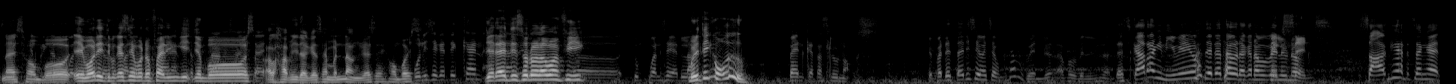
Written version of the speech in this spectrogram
Nice kita homeboy. Eh Mori terima kasih for the dapat fighting gate je bos. Alhamdulillah guys saya menang guys eh homeboys. Boleh saya katakan Jet nanti solo lawan Fik. tumpuan saya adalah Boleh tengok ke? band ke atas Lunox. Daripada tadi saya macam kenapa band Lunox apa band Lunox. Dan sekarang ini memang saya dah tahu dah kenapa band Make Lunox. Sangat sangat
